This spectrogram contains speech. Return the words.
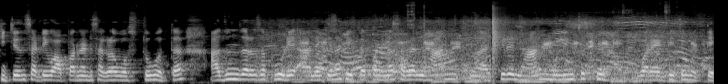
किचनसाठी वापरणारी सगळ्या वस्तू होतं. अजून जरासं पुढे आले की ना तिथं पण ना सगळं लहान ॲक्च्युली लहान मुलींचं खूप व्हरायटीचं होते.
